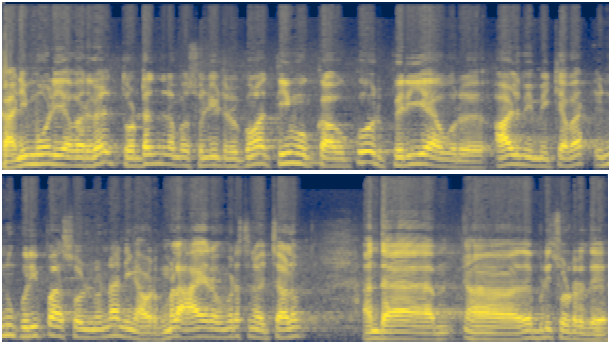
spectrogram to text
கனிமொழி அவர்கள் தொடர்ந்து நம்ம சொல்லிட்டு இருக்கோம். திமுகவுக்கு ஒரு பெரிய ஒரு ஆளுமை மிக்கவர். இன்னும் குறிப்பாக சொல்லணும்னா நீங்கள் அவருக்கு மேலே ஆயிரம் விமர்சனம் வச்சாலும் அந்த எப்படி சொல்கிறது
